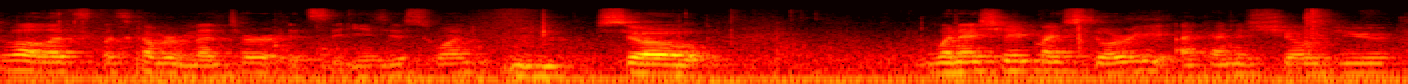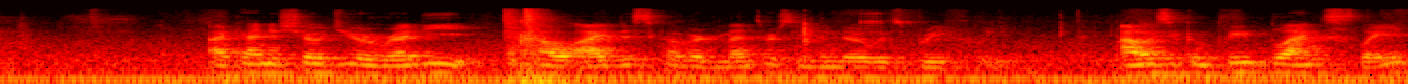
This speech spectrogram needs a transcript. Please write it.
first of all, let's let's cover mentor. It's the easiest one. Mhm. So when I shared my story, I kind of showed you. I kind of showed you already how I discovered mentors, even though it was briefly. I was a complete blank slate,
